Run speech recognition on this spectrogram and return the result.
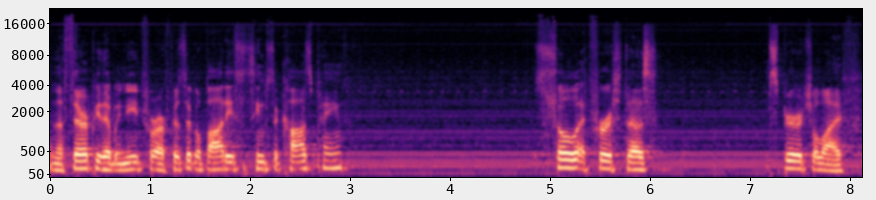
and the therapy that we need for our physical bodies seems to cause pain, so at first does spiritual life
